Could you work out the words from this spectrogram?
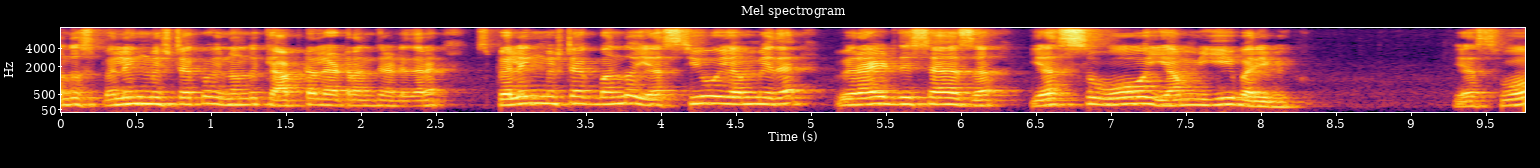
ಒಂದು ಸ್ಪೆಲ್ಲಿಂಗ್ ಮಿಸ್ಟೇಕು ಇನ್ನೊಂದು ಕ್ಯಾಪಿಟಲ್ ಲೆಟರ್ ಅಂತ ಹೇಳಿದ್ದಾರೆ. ಸ್ಪೆಲ್ಲಿಂಗ್ ಮಿಸ್ಟೇಕ್ ಬಂದು ಎಸ್ ಯು ಎಂ ಇದೆ. We write this as S O M E ಬರೀಬೇಕು. ಎಸ್ ಒ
